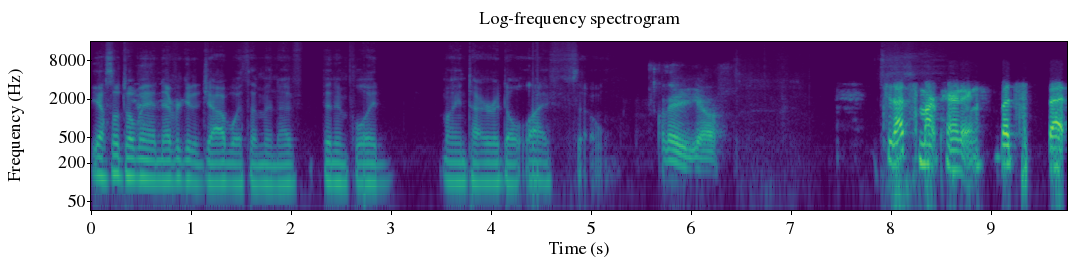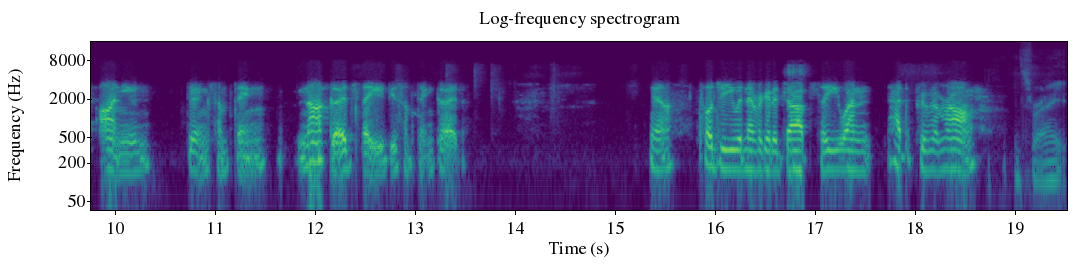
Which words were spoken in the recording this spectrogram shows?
He also told me I'd never get a job with him, and I've been employed my entire adult life. So Well, there you go. See, that's smart parenting. Let's bet on you doing something not good so that you do something good. Yeah, told you you would never get a job, so you went, had to prove him wrong. that's right.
